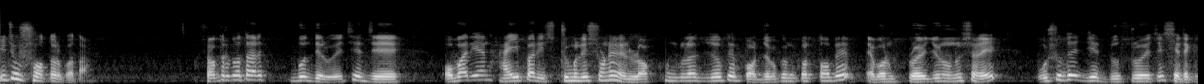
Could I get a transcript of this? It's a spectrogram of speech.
কিছু সতর্কতা। সতর্কতার মধ্যে রয়েছে যে ওভারিয়ান হাইপার স্টিমুলেশনের লক্ষণগুলোকে পর্যবেক্ষণ করতে হবে এবং প্রয়োজন অনুসারে ওষুধের যে ডোজ রয়েছে সেটাকে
